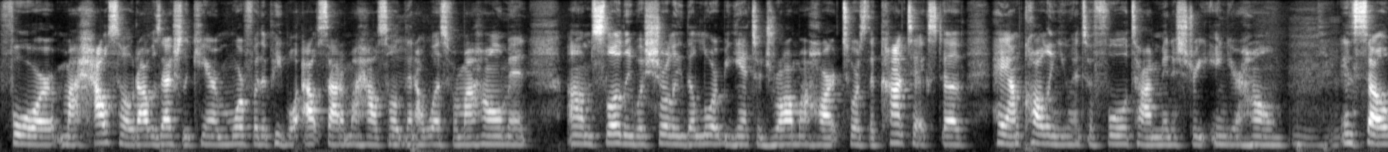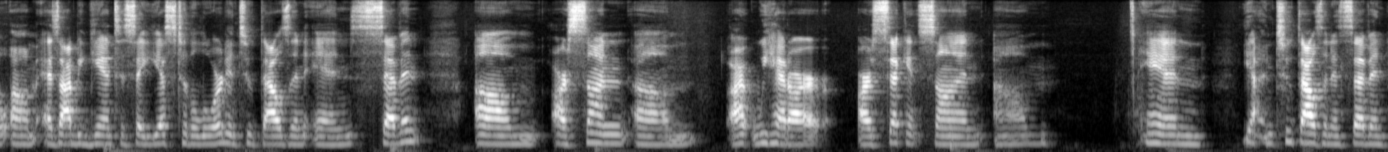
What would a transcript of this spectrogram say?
for my household. I was actually caring more for the people outside of my household than I was for my home. And um, slowly but surely, the Lord began to draw my heart towards the context of, hey, I'm calling you into full time ministry in your home. Mm-hmm. And so, um, as I began to say yes to the Lord in 2007, um, our son, um, our, we had our our second son, um, and yeah, in 2007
